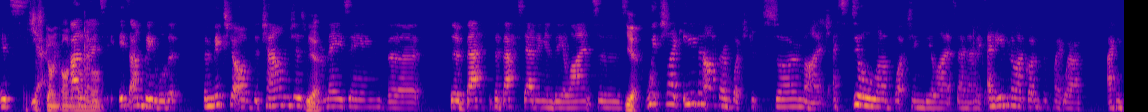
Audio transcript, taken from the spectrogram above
it's, It's yeah. just going on I and don't on know. and on. It's it's unbeatable. The the mixture of the challenges which Yeah. are amazing. The the back the backstabbing and the alliances. Yeah. Which like even after I've watched it so much, I still love watching the alliance dynamics. And even though I've gotten to the point where I've, I can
